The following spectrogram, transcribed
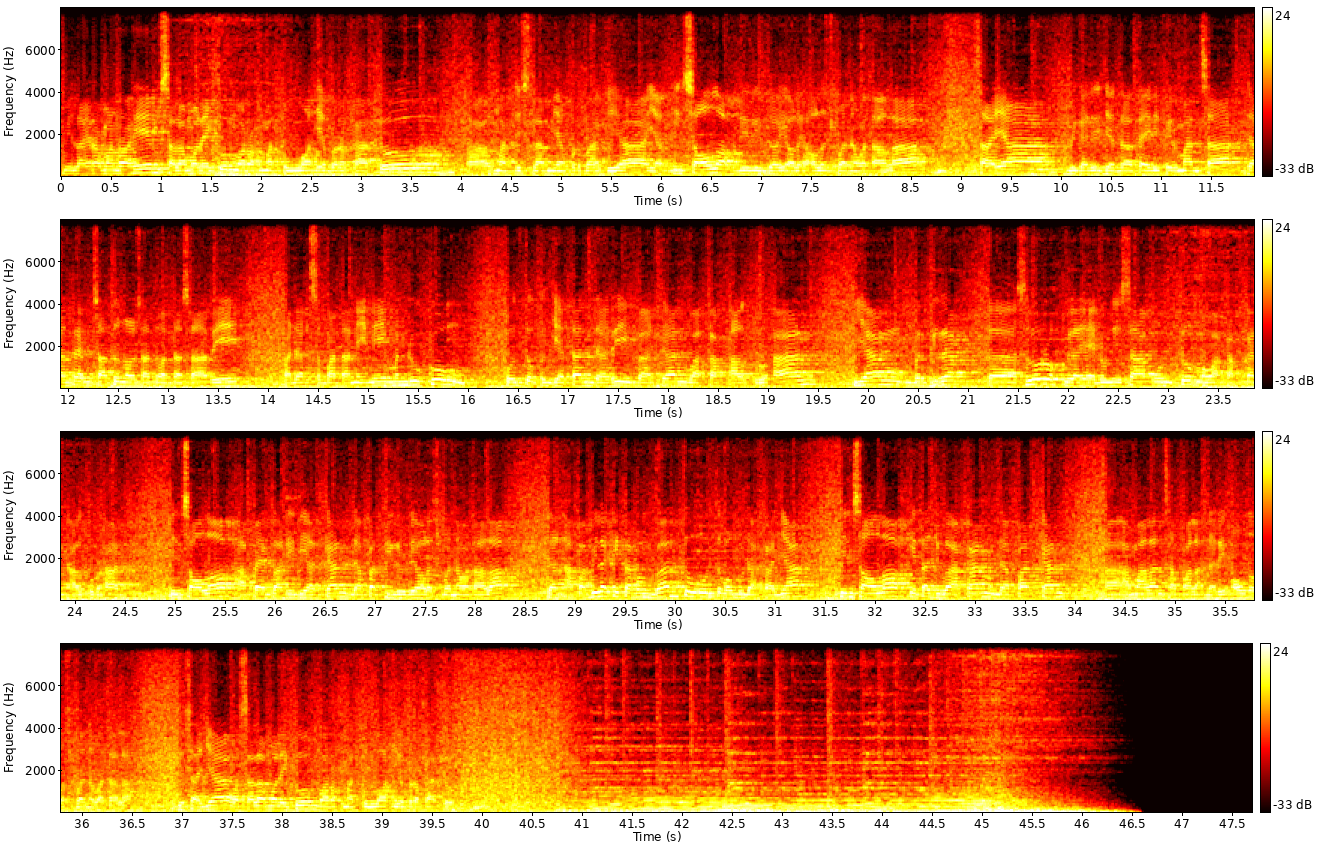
Bismillahirrahmanirrahim. Assalamualaikum warahmatullahi wabarakatuh. Uh, umat Islam yang berbahagia, yang insya Allah diridhoi oleh Allah Subhanahu Wa Taala. Saya Brigadir Jenderal TNI Firmansyah dan Rem 101 Antasari pada kesempatan ini mendukung untuk kegiatan dari Badan Wakaf Al-Quran yang bergerak ke seluruh wilayah Indonesia untuk mewakafkan Al-Quran. Insya Allah apa yang telah diniatkan dapat diridhoi oleh Subhanahu Wa Taala dan apabila kita membantu untuk memudahkannya, insya Allah kita juga akan mendapatkan uh, amalan sapalah dari Allah Subhanahu Wa Taala. Itu saja. Wassalamualaikum warahmatullahi wabarakatuh.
